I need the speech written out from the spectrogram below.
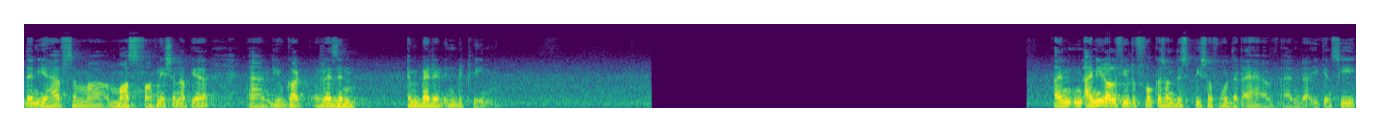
Then you have some uh, moss formation up here and you've got resin embedded in between I, I need all of you to focus on this piece of wood that I have. And uh, you can see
